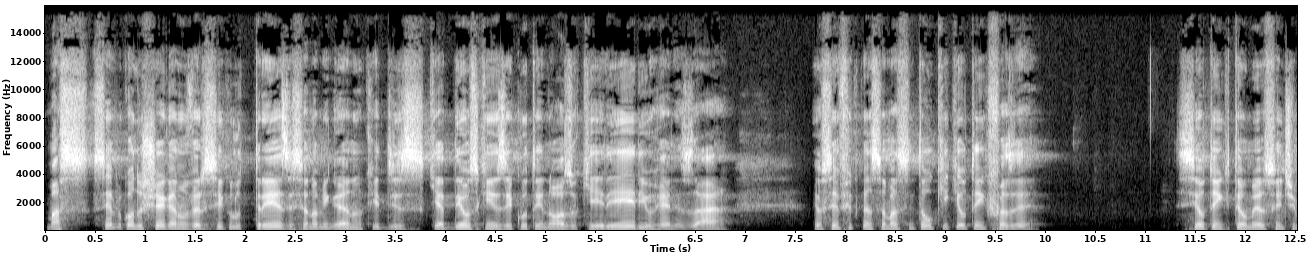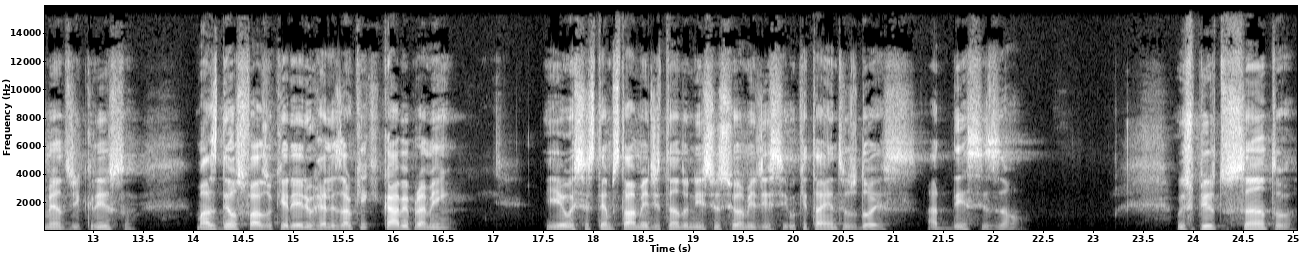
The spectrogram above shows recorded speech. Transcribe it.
Mas sempre quando chega no versículo 13, se eu não me engano, que diz que é Deus quem executa em nós o querer e o realizar, eu sempre fico pensando assim, então o que, que eu tenho que fazer? Se eu tenho que ter o mesmo sentimento de Cristo, mas Deus faz o querer e o realizar, o que, que cabe para mim? E eu esses tempos estava meditando nisso e o Senhor me disse o que está entre os dois, a decisão. O Espírito Santo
